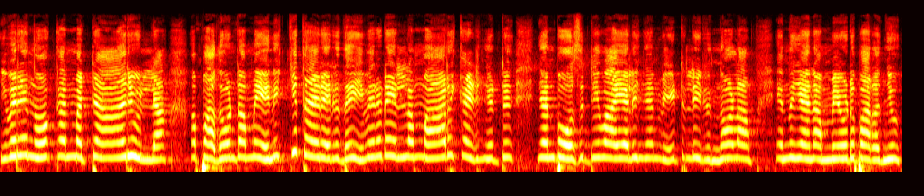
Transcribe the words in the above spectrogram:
ഇവരെ നോക്കാൻ മറ്റാരുമില്ല. അപ്പോൾ അതുകൊണ്ട് അമ്മ എനിക്ക് തരരുത്. ഇവരുടെ എല്ലാം മാറിക്കഴിഞ്ഞിട്ട് ഞാൻ പോസിറ്റീവ് ആയാലും ഞാൻ വീട്ടിലിരുന്നോളാം എന്ന് ഞാൻ അമ്മയോട് പറഞ്ഞു.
